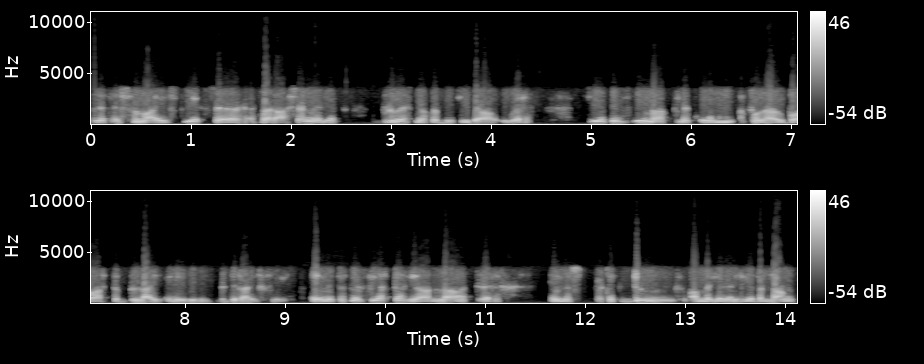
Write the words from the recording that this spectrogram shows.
Dit is vir my steeds 'n verrassing en ek bloos nog 'n bietjie daaroor. Dit is nie maklik om volhoubaar te bly in hierdie bedryf nie. En dit is nou 40 jaar later en dit wat ek doen al my hele lewe lank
